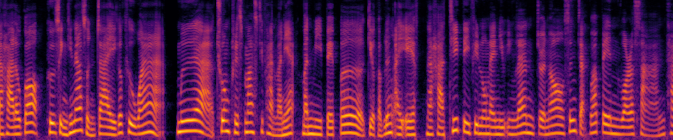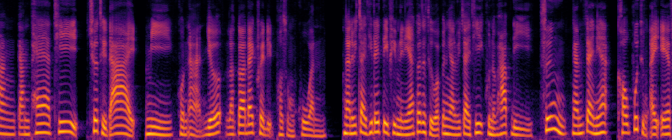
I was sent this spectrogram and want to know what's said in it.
นะคะ แล้วก็คือสิ่งที่น่าสนใจก็คือว่าเมื่อช่วงคริสต์มาสที่ผ่านมาเนี้ยมันมี paper เกี่ยวกับเรื่อง IF นะคะ ที่ตีพิมพ์ลงใน New England Journal ซึ่งจัดว่าเป็นวารสารทางการแพทย์ที่เชื่อถือได้ มีคนอ่านเยอะ แล้วก็ได้เครดิตพอสมควร งานวิจัยที่ได้ตีพิมพ์ในนี้ก็จะถือว่าเป็นงานวิจัยที่คุณภาพดี ซึ่งงานวิจัยเนี้ยเขาพูดถึง IF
